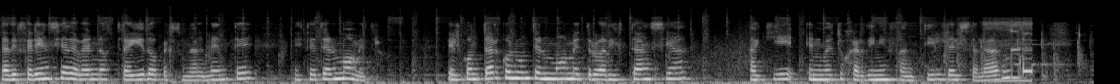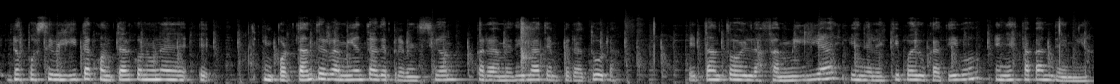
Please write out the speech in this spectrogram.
la diferencia de habernos traído personalmente este termómetro. El contar con un termómetro a distancia aquí en nuestro jardín infantil del Salado nos posibilita contar con una eh, importante herramienta de prevención para medir la temperatura, eh, tanto en las familias y en el equipo educativo en esta pandemia.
